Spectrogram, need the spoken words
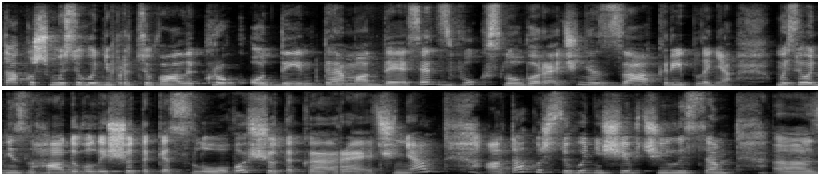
Також ми сьогодні працювали крок 1, тема 10, звук, слово, речення, закріплення. Ми сьогодні згадували, що таке слово, що таке речення, а також сьогодні ще вчилися е,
